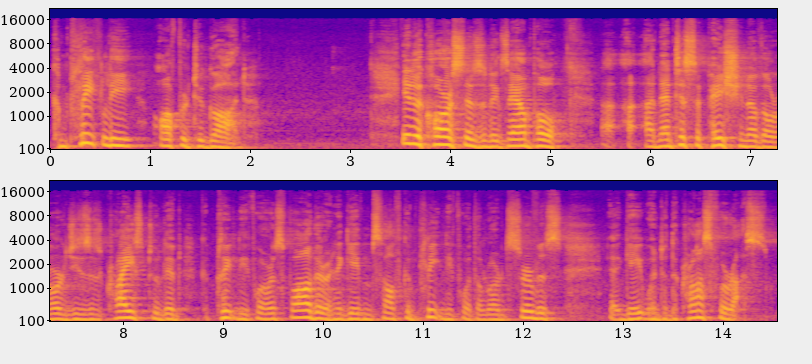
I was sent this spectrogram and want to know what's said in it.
completely offered to God. It, of course, is an example, uh, an anticipation of the Lord Jesus Christ who lived completely for his Father and he gave himself completely for the Lord's service, uh, went to the cross for us.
